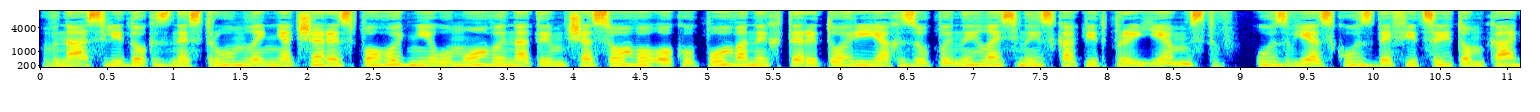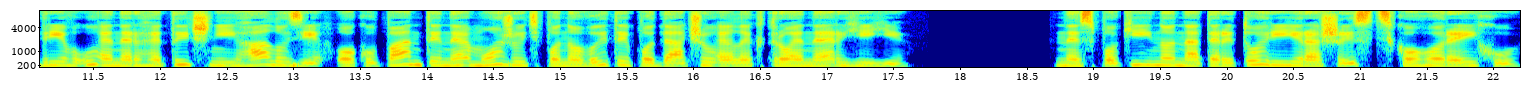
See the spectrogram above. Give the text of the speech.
Внаслідок знеструмлення через погодні умови на тимчасово окупованих територіях зупинилась низка підприємств. У зв'язку з дефіцитом кадрів у енергетичній галузі окупанти не можуть поновити подачу електроенергії. Неспокійно на території рашистського рейху.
